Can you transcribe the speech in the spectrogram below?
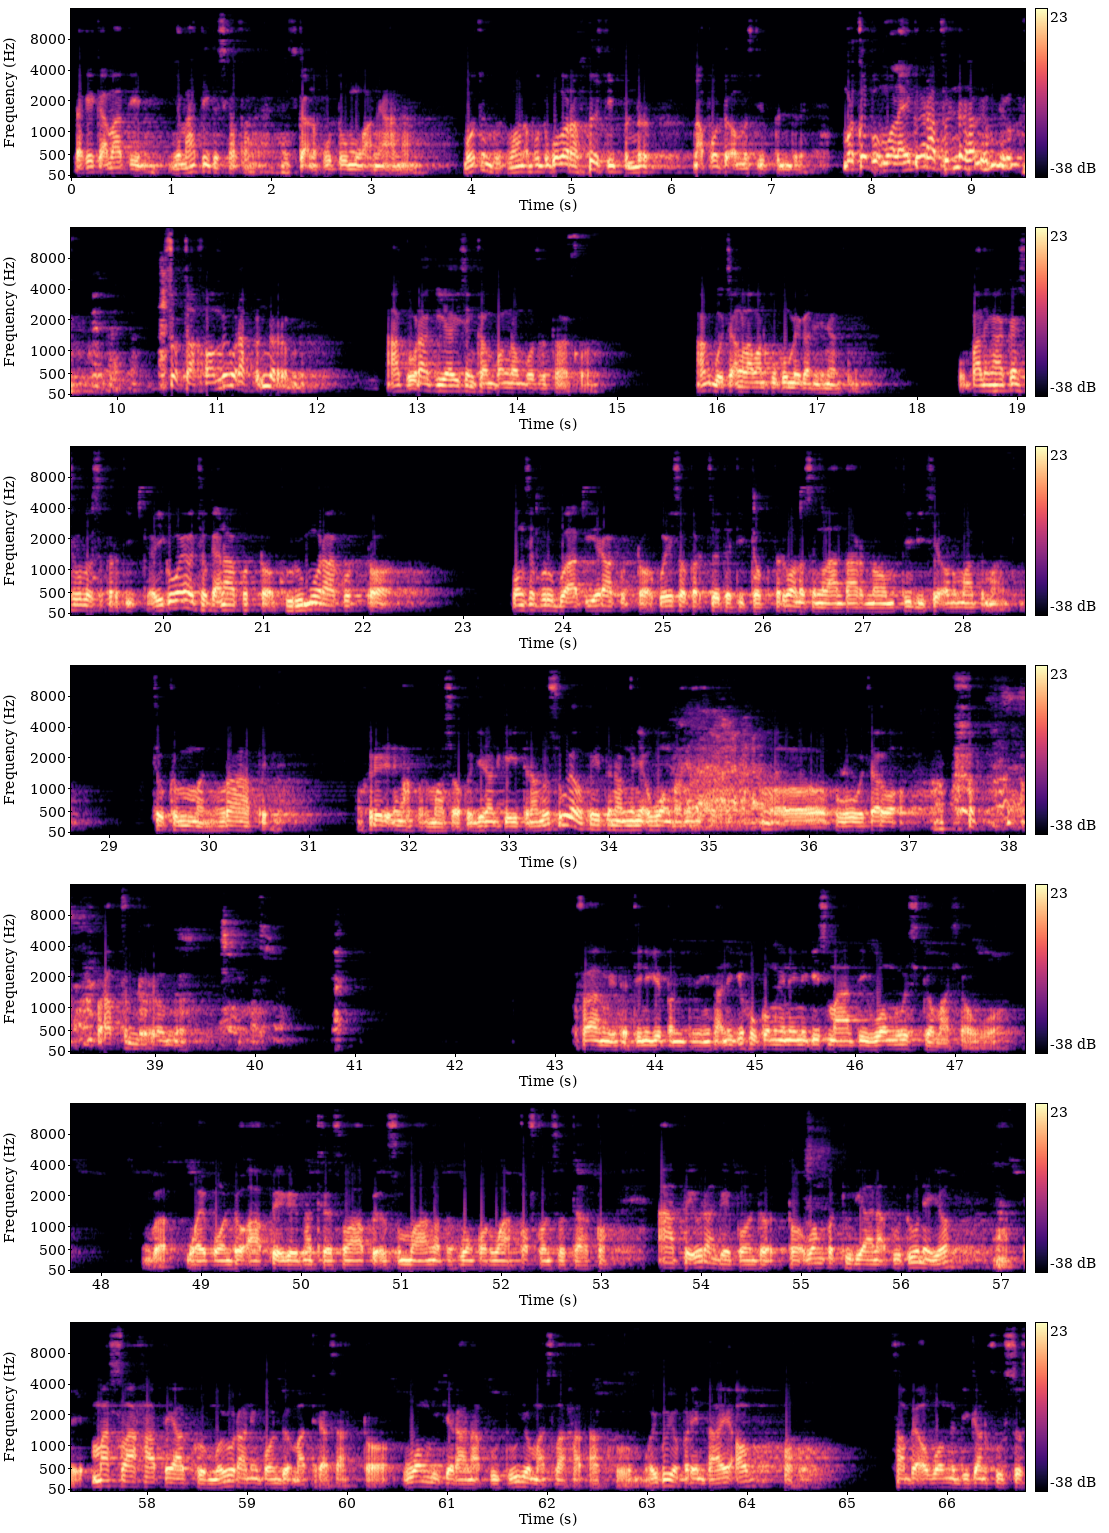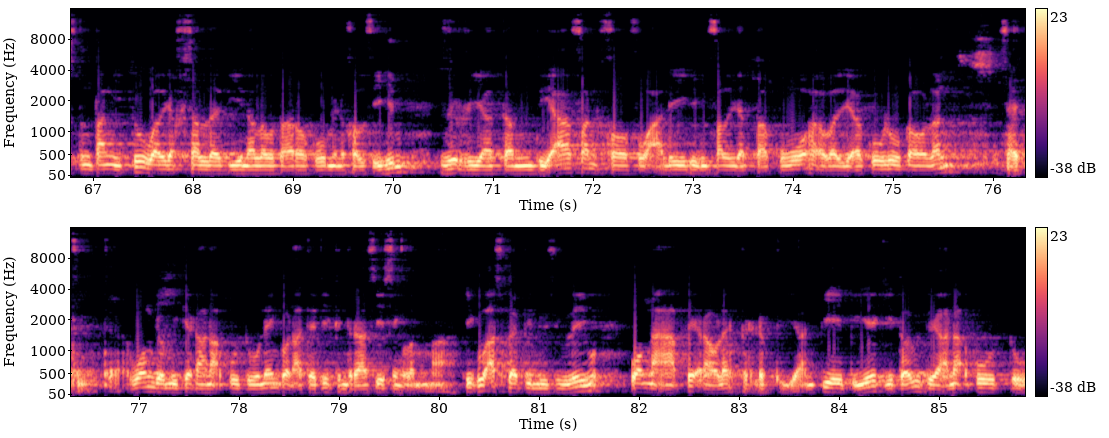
Lagi gak mati, ya mati ke siapa? Gak putumu aneh-aneh. Mboten Gus, anak putu kula ora mesti bener. Nak pondok mesti bener. Mergo mulai iku ora bener aku niku. Bener. Aku ora kiai sing gampang nampa sedekah. Aku bocah nglawan hukume kan Nabi. Paling akeh solo sepertiga. Iku wae aja gak aku tok, gurumu ora aku tok. Wong sepuru api ora aku tok. Kowe kerja dadi dokter ana sing nglantarno, mesti dhisik ana macam-macam. Jogeman ora apik. Dia ngapur masuk ke jiran ke itenan, lu suwe ke itenan ngeyak uang? Oh, bocah kok. Ora bener. Paham gitu, jadi ini penting. Saat ini hukum ini ini semati, uang wis do masya Allah. Enggak, wae pondok ape, madrasah ape, semangat, uang kor wakaf, kon. Ape orang kayak pondok, tok uang peduli anak putune yo. Maslahate agama ora ning pondok madrasah tok. Wong mikir anak putu ya maslahat agama. Iku ya perintahe Allah. Sampai Allah ngendikan khusus tentang itu wal yakhsal ladina law taraku min khalfihim dzurriyyatan di'afan khafu alaihim falyattaquha wal yaqulu qawlan sadida. Wong yo mikir anak putune kok ada di generasi sing lemah. Iku asbabun nuzule wong nak apik ora oleh berlebihan. Piye-piye kita kudu anak putu.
